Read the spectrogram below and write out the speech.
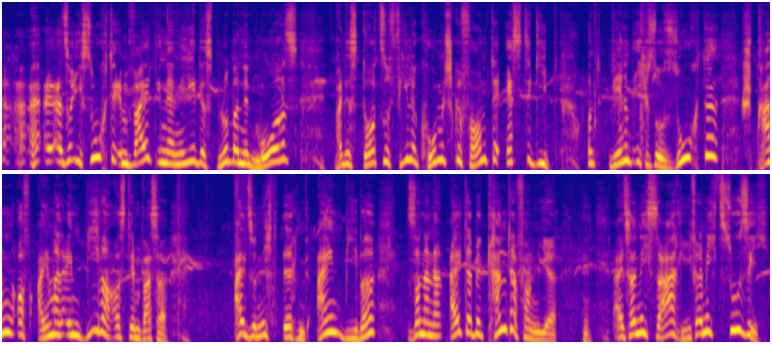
Ä- also ich suchte im Wald in der Nähe des blubbernden Moors, weil es dort so viele komisch geformte Äste gibt. Und während ich so suchte, sprang auf einmal ein Biber aus dem Wasser. Also nicht irgendein Biber, sondern ein alter Bekannter von mir. Als er mich sah, rief er mich zu sich.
